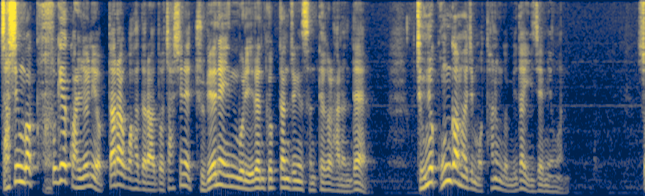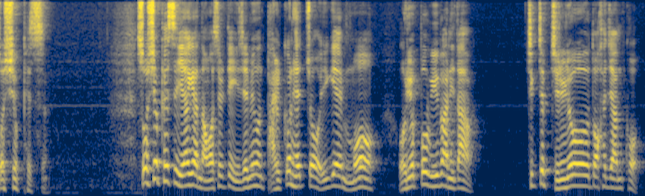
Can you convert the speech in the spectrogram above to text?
자신과 크게 관련이 없다라고 하더라도 자신의 주변의 인물이 이런 극단적인 선택을 하는데 전혀 공감하지 못하는 겁니다. 이재명은. 소시오패스. 소시오패스 이야기가 나왔을 때 이재명은 발끈했죠. 이게 뭐 의료법 위반이다. 직접 진료도 하지 않고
